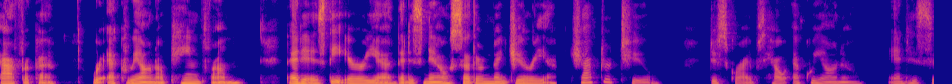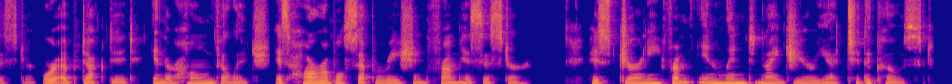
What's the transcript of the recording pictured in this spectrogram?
Africa where Equiano came from, that is, the area that is now southern Nigeria. Chapter 2 describes how Equiano and his sister were abducted in their home village, his horrible separation from his sister, his journey from inland Nigeria to the coast,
